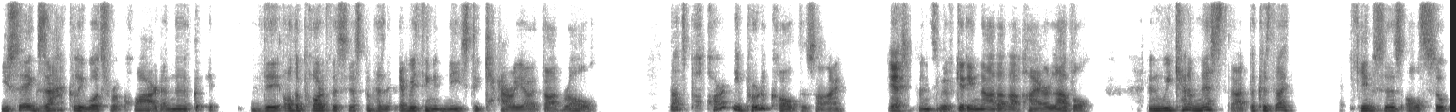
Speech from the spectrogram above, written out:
you say exactly what's required, and the, the other part of the system has everything it needs to carry out that role. That's partly protocol design. Yes. And sort of getting that at a higher level. And we kind of miss that because that gives us also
